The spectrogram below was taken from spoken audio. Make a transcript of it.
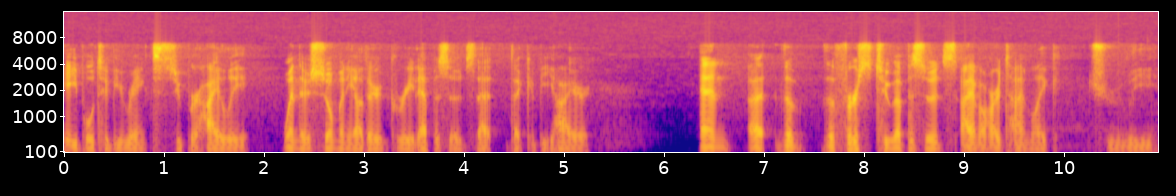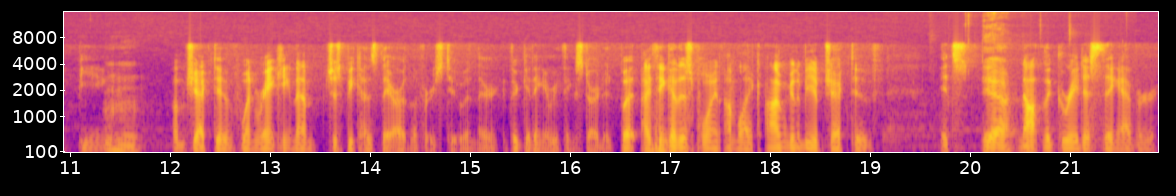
able to be ranked super highly when there's so many other great episodes that that could be higher. And uh, the the first two episodes, I have a hard time like truly being objective when ranking them just because they are the first two and they're they're getting everything started. But I think at this point I'm like I'm going to be objective. It's Yeah. not the greatest thing ever,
